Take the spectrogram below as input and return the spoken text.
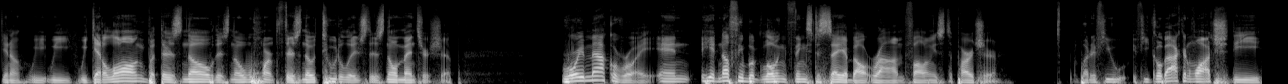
You know, we, we we get along, but there's no there's no warmth, there's no tutelage, there's no mentorship. Rory McIlroy, and he had nothing but glowing things to say about Rahm following his departure. But if you if you go back and watch the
